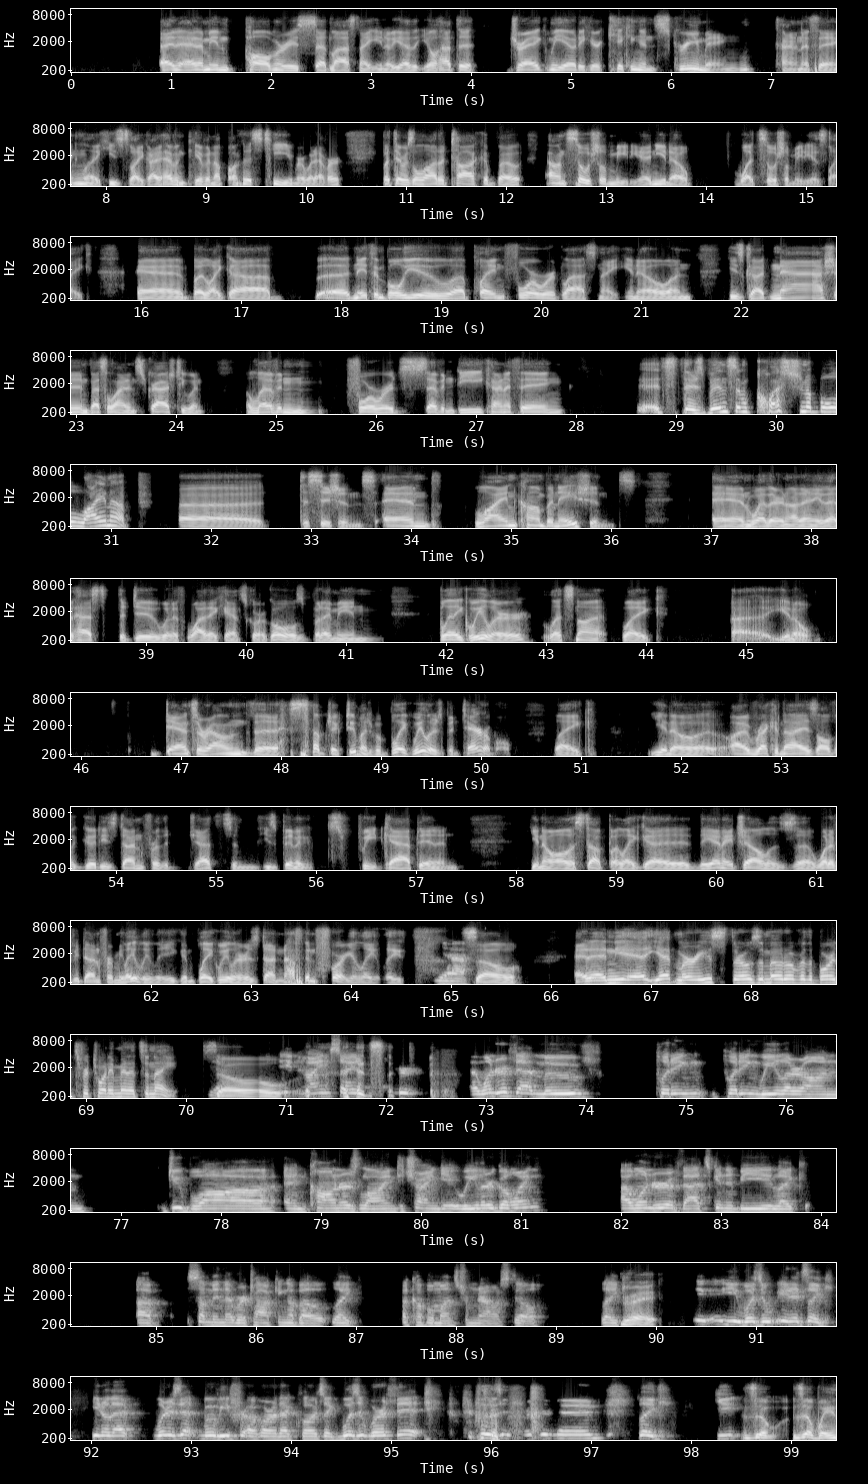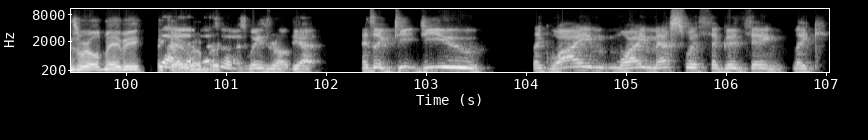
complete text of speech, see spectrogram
and, and I mean, Paul Maurice said last night, you know, yeah, that you'll have to drag me out of here kicking and screaming kind of thing. Like he's like, I haven't given up on this team or whatever. But there was a lot of talk about on social media, and you know what social media is like. And but like uh, uh, Nathan Beaulieu uh, playing forward last night, you know, and he's got Nash and Vesalainen scratched. He went 11 forwards, 7D kind of thing. It's there's been some questionable lineup uh, decisions and line combinations, and whether or not any of that has to do with why they can't score goals. But I mean, Blake Wheeler, let's not like, uh, you know, dance around the subject too much. But Blake Wheeler's been terrible. Like, you know, I recognize all the good he's done for the Jets, and he's been a sweet captain, and you know all this stuff. But like uh, the NHL is, uh, what have you done for me lately, league? And Blake Wheeler has done nothing for you lately. Yeah. So, and and yeah, yet Maurice throws him out over the boards for twenty minutes a night. Yeah. So In hindsight, I wonder, I wonder if that move, putting putting Wheeler on Dubois and Connor's line to try and get Wheeler going, I wonder if that's going to be like uh, something that we're talking about like a couple months from now. Still, like right, it, it was and it's like you know that what is that movie from or that quote? It's like was it worth it? Was it worth it man? Like you is it is it Wayne's World? Maybe? I yeah, can't yeah remember. that's what it was Wayne's World yeah. And it's like do, do you like why why mess with a good thing? Like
